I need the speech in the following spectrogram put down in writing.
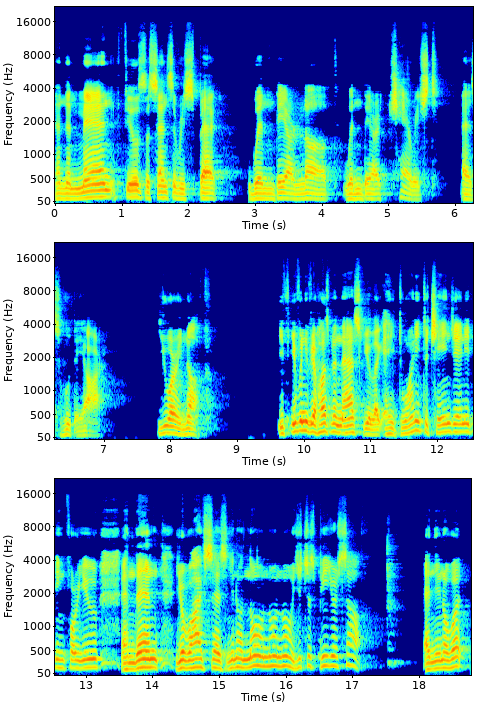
And the man feels a sense of respect when they are loved, when they are cherished as who they are. You are enough. If, even if your husband asks you, like, hey, do I need to change anything for you? And then your wife says, you know, no, no, no, you just be yourself. And you know what?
